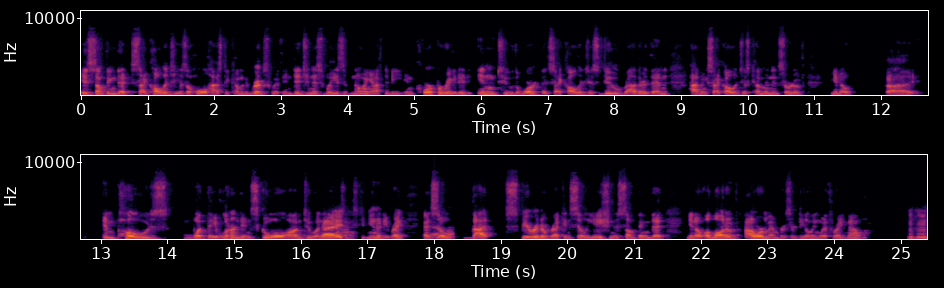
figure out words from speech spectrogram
is something that psychology as a whole has to come to grips with. Indigenous ways of knowing have to be incorporated into the work that psychologists do rather than having psychologists come in and sort of, you know, uh, impose what they've learned in school onto an right. indigenous community, right? And yeah. so that spirit of reconciliation is something that, you know, a lot of our members are dealing with right now. Mm-hmm.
